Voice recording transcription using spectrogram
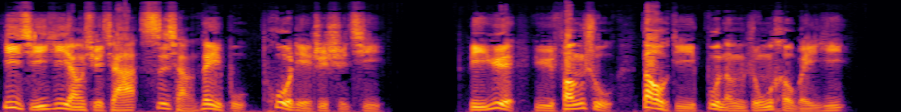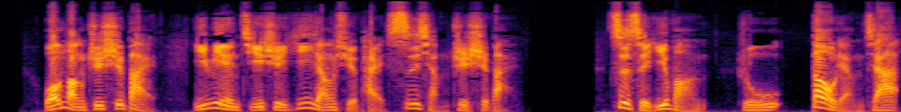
亦即阴阳学家思想内部破裂之时期，礼乐与方术到底不能融合为一。王莽之失败，一面即是阴阳学派思想之失败。自此以往，儒道两家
